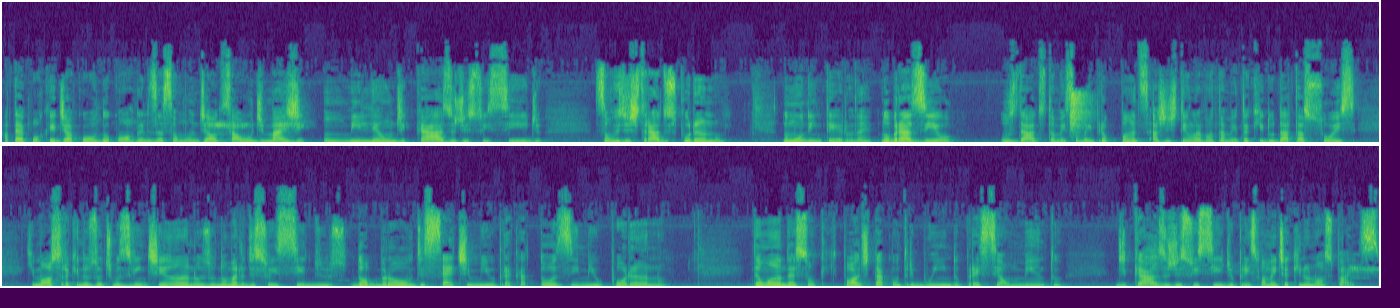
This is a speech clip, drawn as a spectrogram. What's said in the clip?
até porque, de acordo com a Organização Mundial de Saúde, mais de um milhão de casos de suicídio são registrados por ano. No mundo inteiro, né? No Brasil, os dados também são bem preocupantes. A gente tem um levantamento aqui do DataSUS que mostra que nos últimos 20 anos o número de suicídios dobrou de 7 mil para 14 mil por ano. Então, Anderson, o que pode estar contribuindo para esse aumento de casos de suicídio, principalmente aqui no nosso país?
